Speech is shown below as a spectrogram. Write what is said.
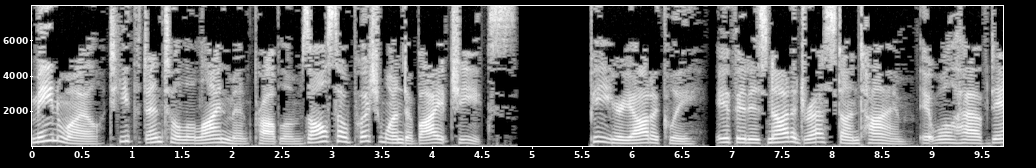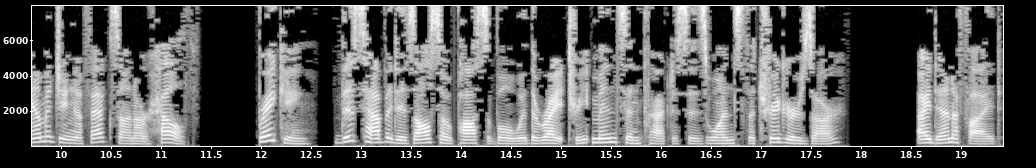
Meanwhile, teeth dental alignment problems also push one to bite cheeks periodically. If it is not addressed on time, it will have damaging effects on our health. Breaking this habit is also possible with the right treatments and practices once the triggers are identified.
